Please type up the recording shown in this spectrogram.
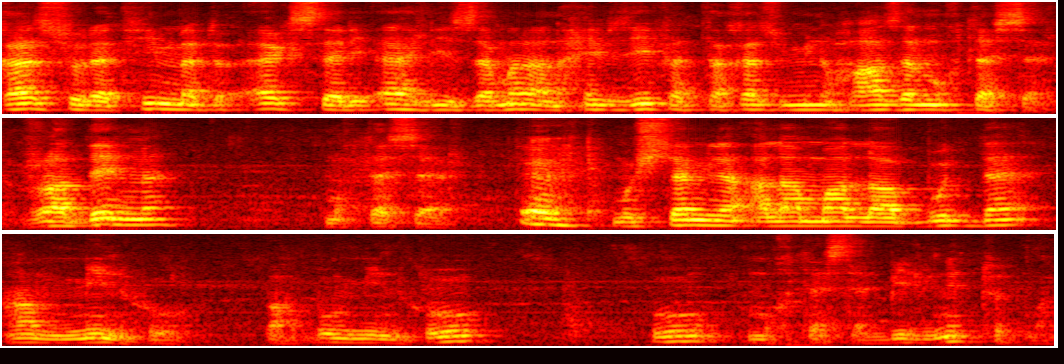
قصرت همة أكثر أهل الزمان عن حفظه فاتخذ منه هذا المختصر ردين mi? Muhtasar. Evet. Müştemilen ala ma la budde ha minhu. Bak bu minhu bu muhteser. Birbirini tutmadı.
